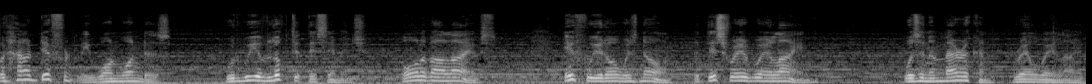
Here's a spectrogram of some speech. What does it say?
but how differently, one wonders, would we have looked at this image all of our lives if we had always known that this railway line was an American railway line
